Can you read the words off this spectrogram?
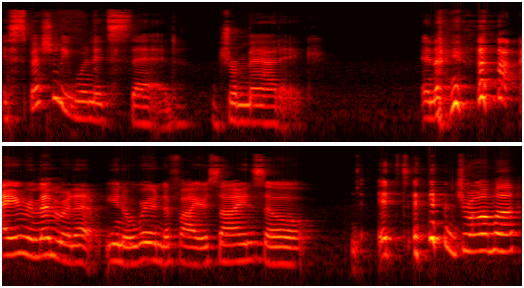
Especially when it's said dramatic. And I, I remember that, you know, we're in the fire sign, so it drama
